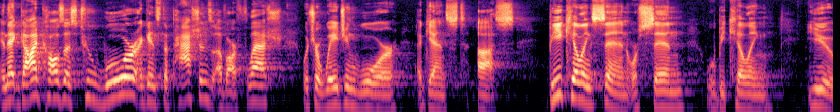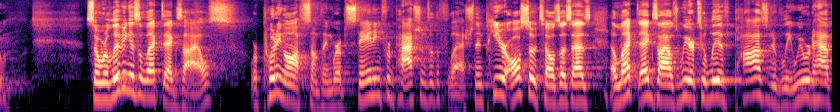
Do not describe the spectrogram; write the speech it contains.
And that God calls us to war against the passions of our flesh which are waging war against us. Be killing sin, or sin will be killing you. So we're living as elect exiles. We're putting off something. We're abstaining from passions of the flesh. Then Peter also tells us, as elect exiles, we are to live positively. We were to have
